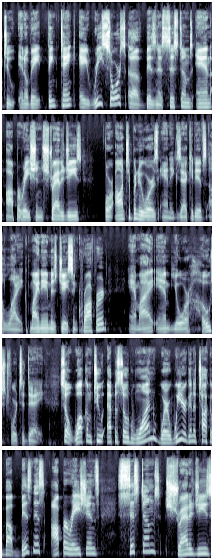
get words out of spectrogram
to Innovate Think Tank, a resource of business systems and operation strategies for entrepreneurs and executives alike. My name is Jason Crawford, and I am your host for today. So, welcome to episode one, where we are going to talk about business operations, systems, strategies,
